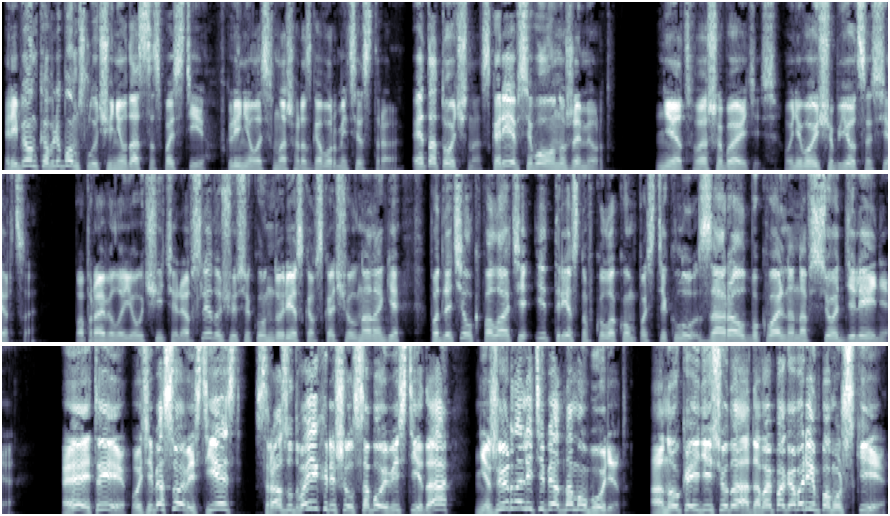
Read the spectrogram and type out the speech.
«Ребенка в любом случае не удастся спасти», — вклинилась в наш разговор медсестра. «Это точно. Скорее всего, он уже мертв». «Нет, вы ошибаетесь. У него еще бьется сердце». Поправил ее учитель, а в следующую секунду резко вскочил на ноги, подлетел к палате и, треснув кулаком по стеклу, заорал буквально на все отделение. «Эй, ты! У тебя совесть есть? Сразу двоих решил с собой вести, да? Не жирно ли тебе одному будет? А ну-ка иди сюда, давай поговорим по-мужски!»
